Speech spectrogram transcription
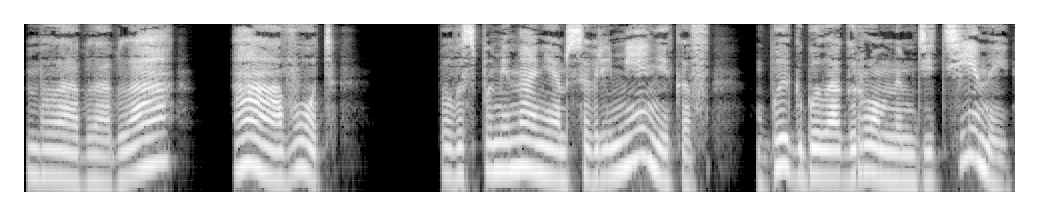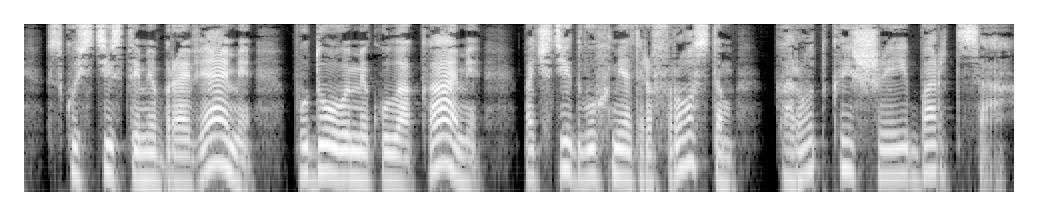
Бла-бла-бла. А, вот. По воспоминаниям современников, бык был огромным детиной с кустистыми бровями, пудовыми кулаками, почти двух метров ростом, короткой шеей борца.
